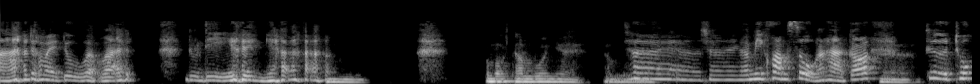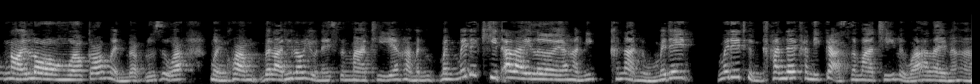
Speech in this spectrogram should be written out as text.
มาทำไมดูแบบว่า ดูดีอะไรอย่างเงี้ยเขาบอกทำบุญไง ใช่ใช่แล้วมีความสุขอะค่ะก็คือทุกน้อยลงแล้วก็เหมือนแบบรู้สึกว่าเหมือนความเวลาที่เราอยู่ในสมาธิอะค่ะ มันมันไม่ได้คิดอะไรเลยอะค่ะนี่ขนาดหนูไม่ได้ไม่ได้ถึงขั้นได้คณิกะสมาธิหรือว่าอะไรนะคะ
